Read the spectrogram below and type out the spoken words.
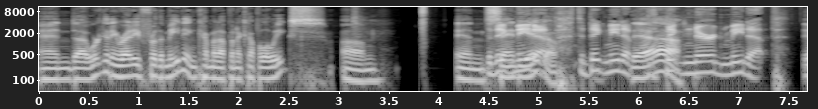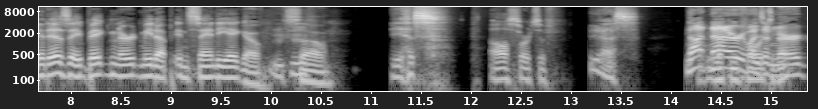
And uh, we're getting ready for the meeting coming up in a couple of weeks um, in The San big Diego. meetup, the big meetup, Yeah. the big nerd meetup. It is a big nerd meetup in San Diego. Mhm. So Yes, all sorts of yes. Not I'm not everyone's a nerd,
